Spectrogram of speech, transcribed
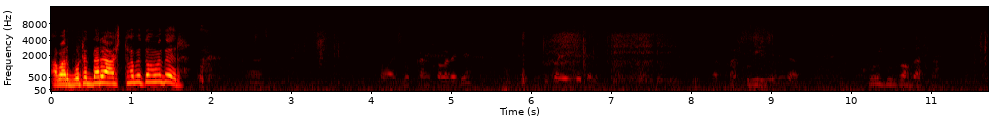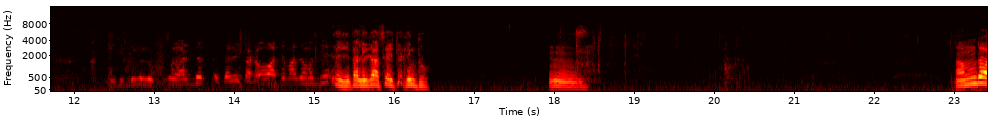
আবার বোটের ধারে আসতে হবে তো আমাদের? এই গাছ এইটা কিন্তু। আমরা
